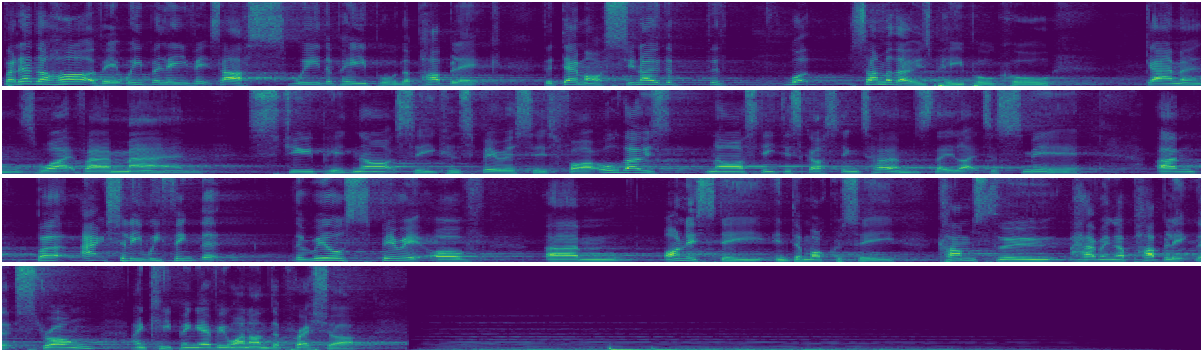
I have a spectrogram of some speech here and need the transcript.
But at the heart of it, we believe it's us, we the people, the public, the demos. You know, the, the, what some of those people call gammons, white van man, stupid, Nazi, conspiracies, fire, all those nasty, disgusting terms they like to smear. Um, but actually, we think that the real spirit of um, honesty in democracy comes through having a public that's strong and keeping everyone under pressure.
